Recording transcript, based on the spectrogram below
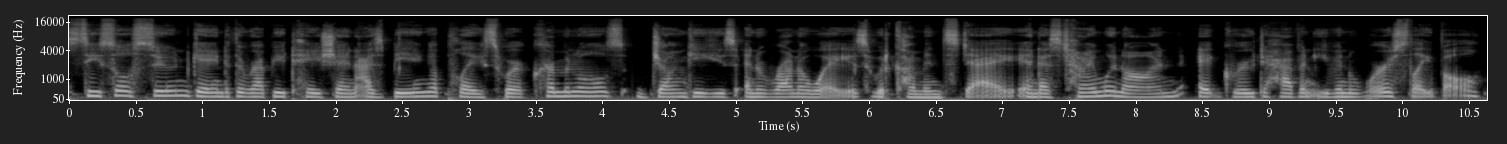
Cecil soon gained the reputation as being a place where criminals, junkies, and runaways would come and stay, and as time went on, it grew to have an even worse label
